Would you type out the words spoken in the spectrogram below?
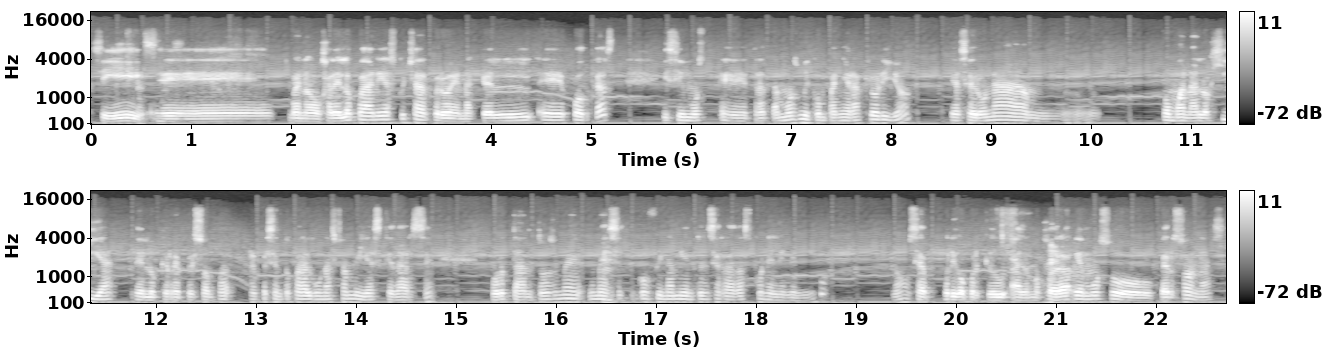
Sí, eh, bueno, ojalá lo puedan ir a escuchar, pero en aquel eh, podcast hicimos, eh, tratamos mi compañera Flor y yo de hacer una mm, como analogía de lo que representó, representó para algunas familias quedarse por tantos meses de confinamiento encerradas con el enemigo, ¿no? O sea, digo, porque a lo mejor vemos o personas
